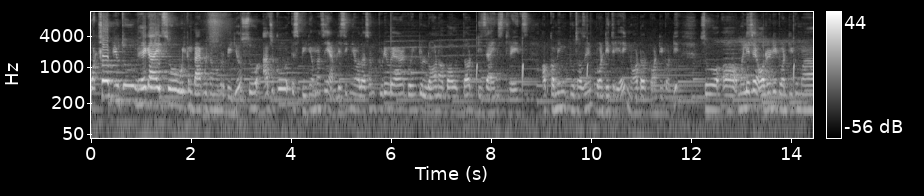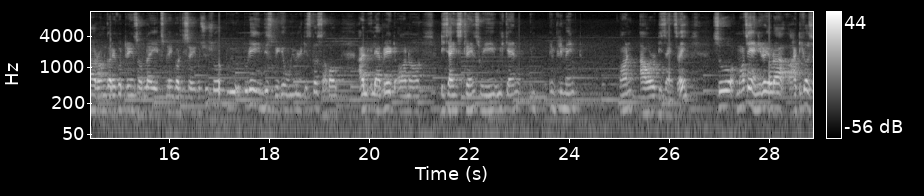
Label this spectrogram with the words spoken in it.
What's up YouTube hey guys so welcome back with another video so आजको यस भिडियोमा चाहिँ हामीले सिक्नेवाला छौँ। Today we are going to learn about the designs trends upcoming two thousand twenty three है not or twenty twenty so मैले चाहिँ अलरेडी ट्वेन्टी टूमा रन गरेको ट्रेन्ड्सहरूलाई एक्सप्लेन गरिदिइसकेको छु। So today in this video we will discuss about I will elaborate on designs trends we we can implement on our designs है सो म चाहिँ यहाँनिर एउटा आर्टिकल छ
